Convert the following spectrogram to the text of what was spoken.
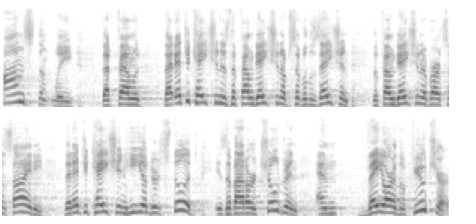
constantly that found that education is the foundation of civilization, the foundation of our society. That education, he understood, is about our children, and they are the future.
